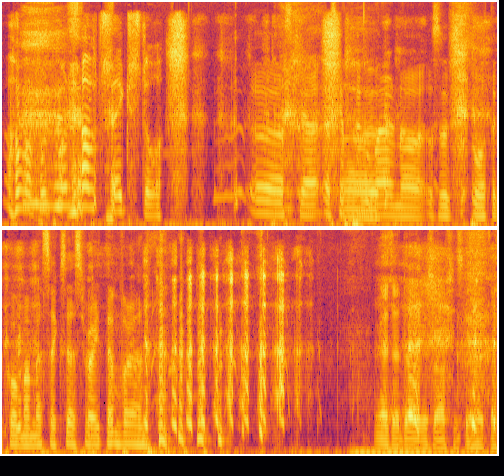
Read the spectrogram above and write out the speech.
Har man fortfarande haft sex då? Eh, Jag ska, jag ska prova den och, så återkomma med success raten på den. Jag vet att dagens avsnitt ska heta.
